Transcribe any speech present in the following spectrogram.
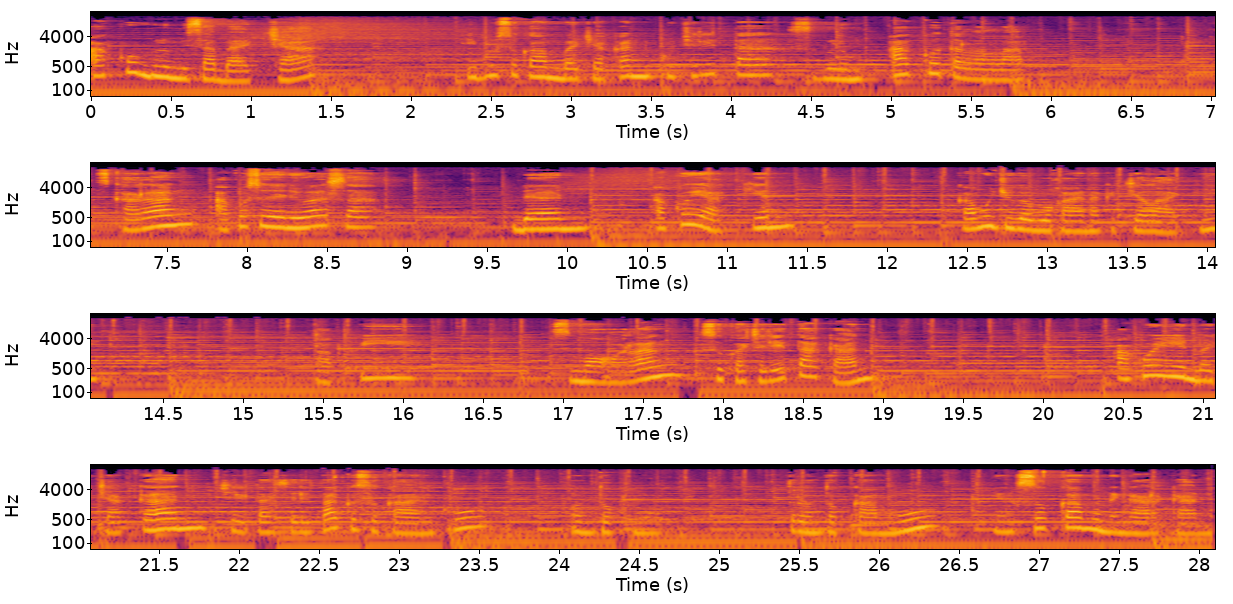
aku belum bisa baca, ibu suka membacakan buku cerita sebelum aku terlelap. Sekarang aku sudah dewasa, dan aku yakin kamu juga bukan anak kecil lagi. Tapi semua orang suka cerita kan? Aku ingin bacakan cerita-cerita kesukaanku untukmu, teruntuk kamu yang suka mendengarkan.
